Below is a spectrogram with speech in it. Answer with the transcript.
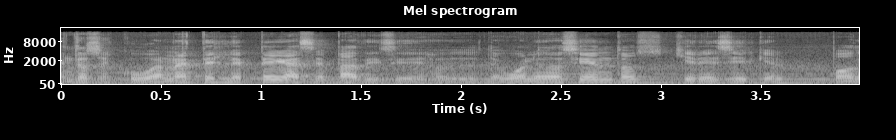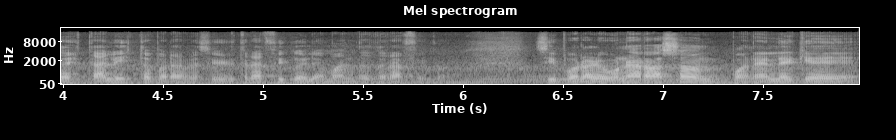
Entonces Kubernetes le pega ese path y si devuelve 200, quiere decir que el pod está listo para recibir tráfico y le manda tráfico. Si por alguna razón ponerle que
